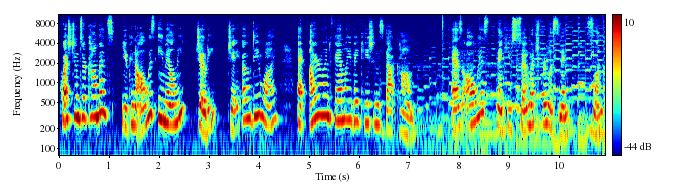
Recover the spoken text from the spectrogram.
Questions or comments? You can always email me, Jody, J O D Y, at IrelandFamilyVacations.com. As always, thank you so much for listening. Slán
